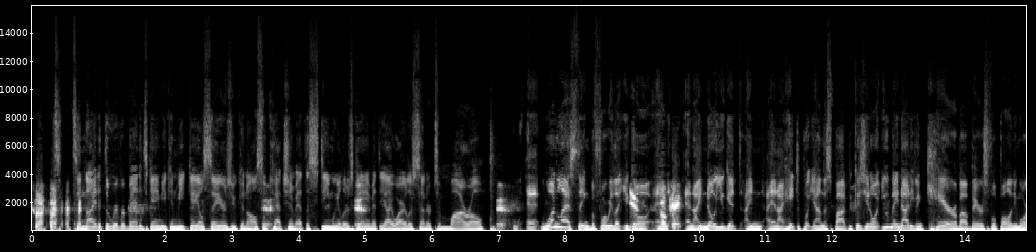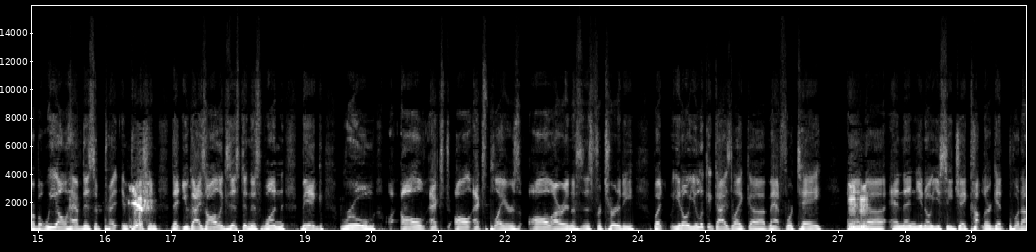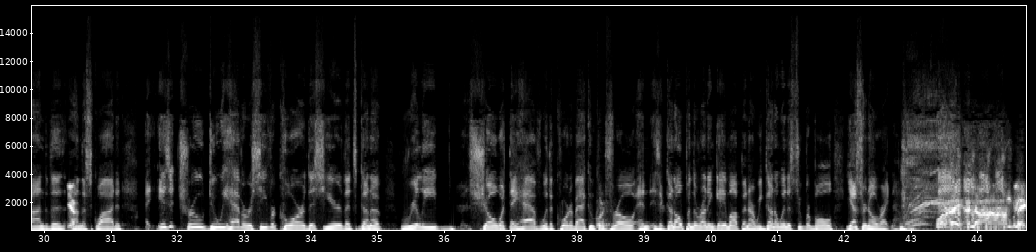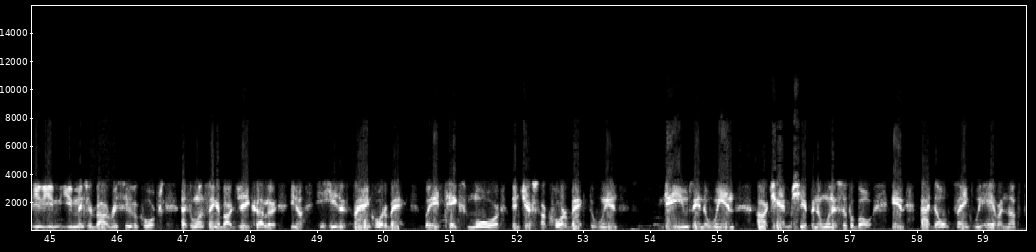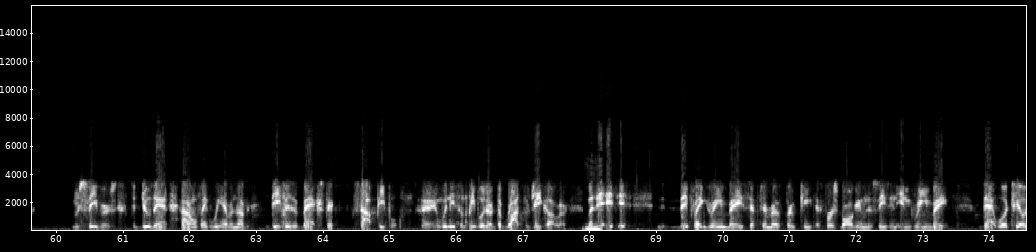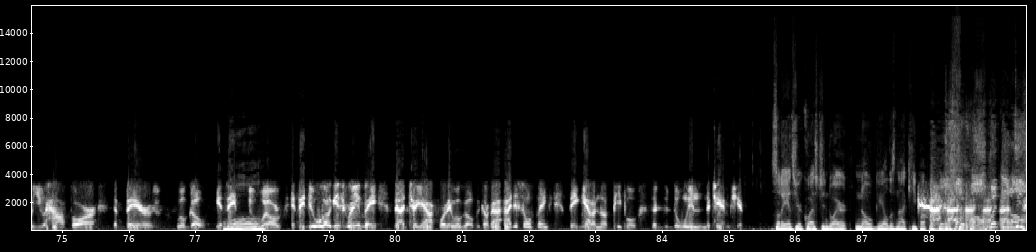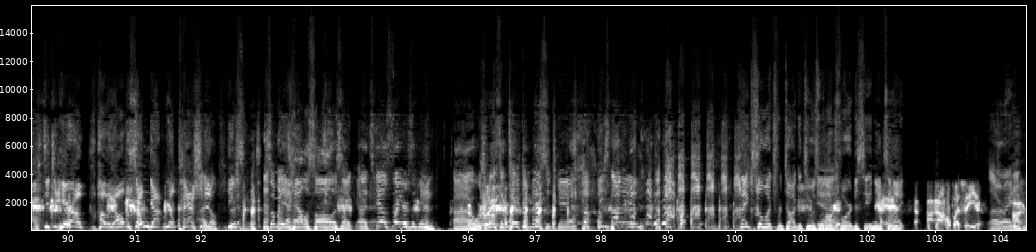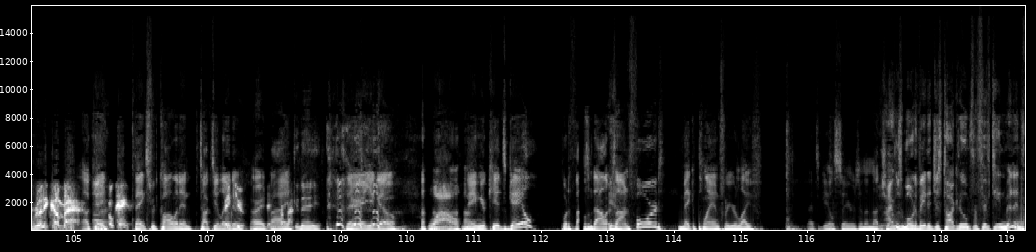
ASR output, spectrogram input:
tonight at the River Bandits game, you can meet Gale Sayers. You can also catch him at the Steamwheelers game at the iWireless Center tomorrow. Uh, one last thing before we let you go, and, Okay. and I know you get, I, and I hate to put you on the spot because you know what, you may not even care about Bears football anymore, but we all have this impre- impression that you guys all exist in this one big room, all ex, all ex players, all are in this fraternity. But you know, you look at guys like uh, Matt Forte. And Mm-hmm. uh, and then you know you see Jay Cutler get put onto the Yep. on the squad. And uh, is it true? Do we have a receiver corps this year that's gonna really show what they have with a quarterback who can throw? And is it gonna open the running game up? And are we gonna win a Super Bowl? Yes or no? Right now? Well, hey, no, I'm glad you, you you mentioned about receiver corps. That's one thing about Jay Cutler. You know, he, he's a fine quarterback, but it takes more than just a quarterback to win games and to win uh, championship and to win a Super Bowl. And I don't think we have enough receivers to do that. I don't think we have enough defensive backs to stop people. And we need some people to, to block for Jay Cutler. But it, it, it's they play Green Bay September 13th, the first ball game of the season in Green Bay. That will tell you how far the Bears will go. If they Oh. do well, if they do well against Green Bay, that'll tell you how far they will go. Because I, I just don't think they got enough people to, to win the championship. So to answer your question, Dwyer, no, Gale does not keep up with Bears football but at all. did, did you hear how, how he all of a sudden got real passionate? I know. There's, got- somebody at Halas Hall is like, uh, it's Gale Sayers again. Uh, we're supposed to take a message, Gale. He's not in. thanks so much for talking to us. Yeah. We look forward to seeing you tonight. I, I hope I see you. All right. All right, really, come back. Okay. Okay. Thanks for calling in. Talk to you later. you. All right. Okay, Bye. bye-bye. Good day. There you go. Wow. Name your kids Gale. Put a thousand dollars on Ford. Make a plan for your life. That's Gale Sayers in a nutshell. I was motivated just talking to him for 15 minutes.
